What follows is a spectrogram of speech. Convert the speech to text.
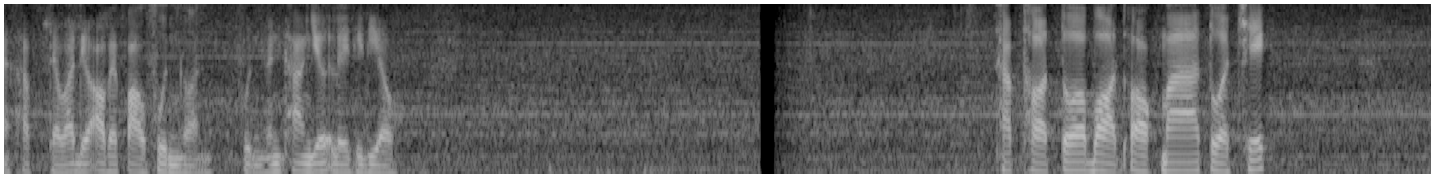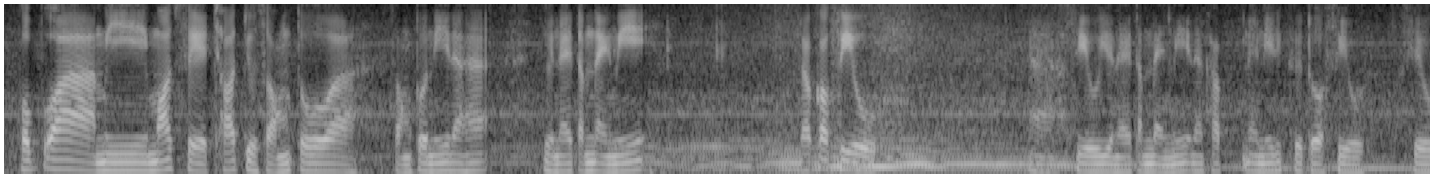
นะครับ แต่ว่าเดี๋ยวเอาไปเป่าฝุ่นก่อน ฝุ่นค่อนข้างเยอะเลยทีเดียวครับถอดตัวบอร์ดออกมาตรวจเช็ค พบว่ามีมอสเซจช็อตอยู่ 2 ตัว 2 ตัวนี้นะฮะ อยู่ในตำแหน่งนี้ แล้วก็ฟิลฟิลอยู่ในตำแหน่งนี้นะครับในนี้คือตัวฟิลฟิล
